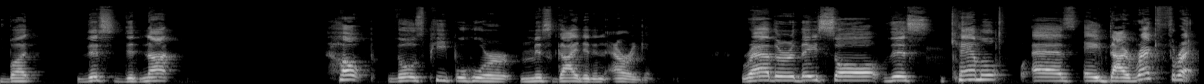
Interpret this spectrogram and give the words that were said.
But this did not help those people who were misguided and arrogant. Rather, they saw this camel as a direct threat.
